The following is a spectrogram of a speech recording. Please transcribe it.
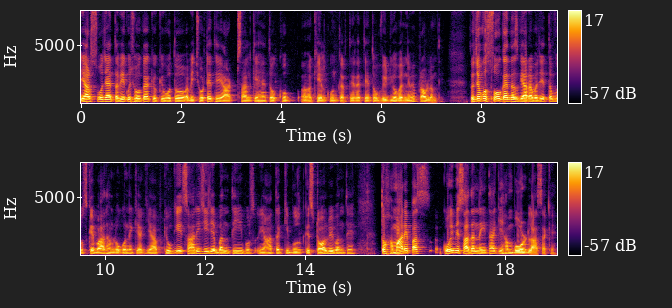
यार सो जाएँ तभी कुछ होगा, क्योंकि वो तो अभी छोटे थे, आठ साल के हैं तो खूब खेल कूद करते रहते हैं तो वीडियो बनने में प्रॉब्लम थी। तो जब वो सो गए दस ग्यारह बजे, तब उसके बाद हम लोगों ने क्या किया, अब क्योंकि सारी चीज़ें बंद थी यहाँ तक कि बुक स्टॉल भी बंद थे तो हमारे पास कोई भी साधन नहीं था कि हम बोर्ड ला सकें।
